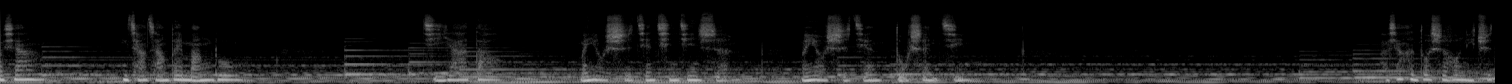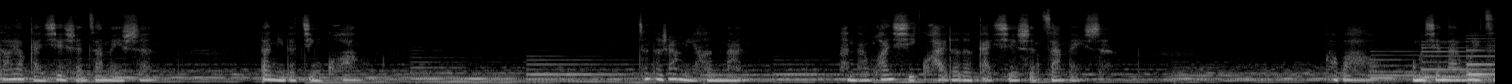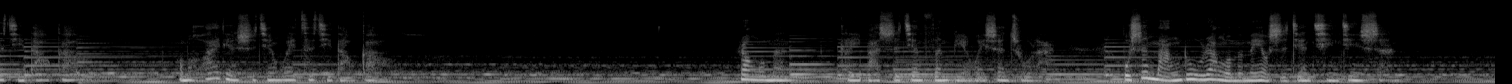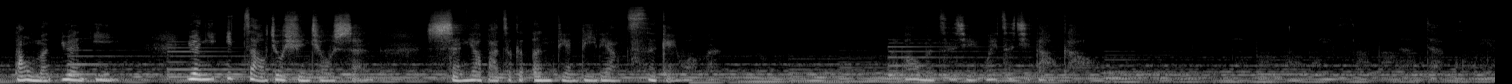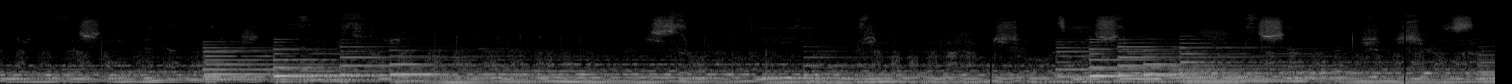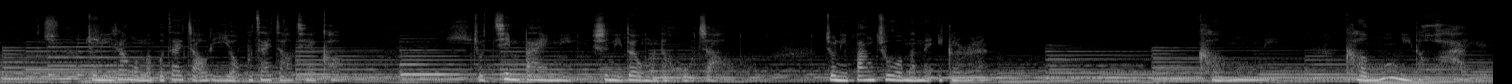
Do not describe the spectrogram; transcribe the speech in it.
好像你常常被忙碌挤压到，没有时间亲近神，没有时间读圣经。好像很多时候你知道要感谢神、赞美神，但你的境况真的让你很难、很难欢喜快乐的感谢神、赞美神，们先来为自己祷告，我们花一点时间为自己祷告，让我们可以把时间分别为圣出来。不是忙碌让我们没有时间亲近神，当我们愿意、愿意一早就寻求神，神要把这个恩典、力量赐给我们，把我们自己为自己祷告。再找理由，不再找借口。主敬拜你，是你对我们的呼召。主，你帮助我们每一个人，渴慕你，渴慕你的话语，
